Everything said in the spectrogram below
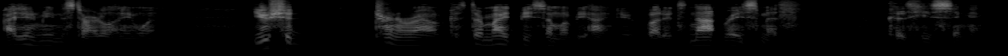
I didn't mean to startle anyone. You should turn around, because there might be someone behind you, but it's not Ray Smith, because he's singing.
